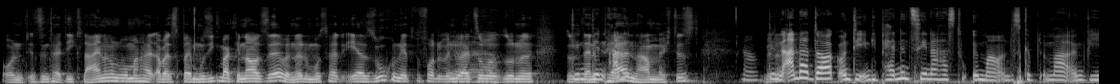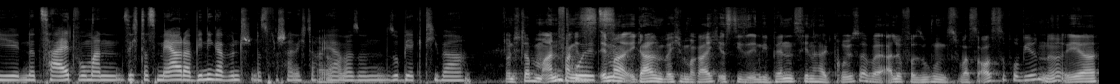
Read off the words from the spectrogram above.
Und es sind halt die kleineren, wo man halt, aber es ist beim Musikmarkt genau dasselbe, ne? Du musst halt eher suchen, jetzt bevor du, wenn du Ja, halt so, so eine so Den- deine den Perlen haben möchtest. Ja. Den Underdog und die Independent-Szene hast du immer und es gibt immer irgendwie eine Zeit, wo man sich das mehr oder weniger wünscht und das ist wahrscheinlich doch Ja. eher immer so ein subjektiver. Und ich glaube, am Anfang Impuls. ist es immer, egal in welchem Bereich, ist diese Independent-Szene halt größer, weil alle versuchen, was auszuprobieren. Ne? Eher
